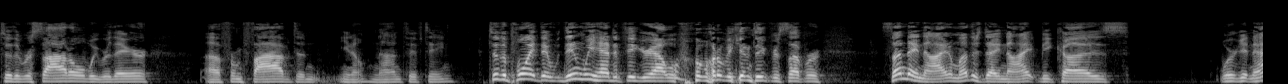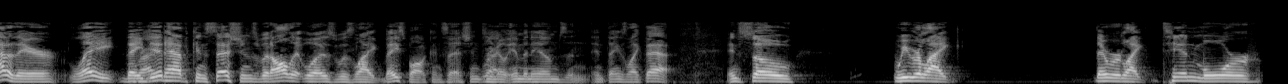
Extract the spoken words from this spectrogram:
to the recital. We were there, uh, from five to, you know, nine fifteen to the point that then we had to figure out well, what are we going to do for supper Sunday night on Mother's Day night because we're getting out of there late. They Right. did have concessions, but all it was was like baseball concessions, you know, M and M's and and things like that. And so we were like, there were like ten more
